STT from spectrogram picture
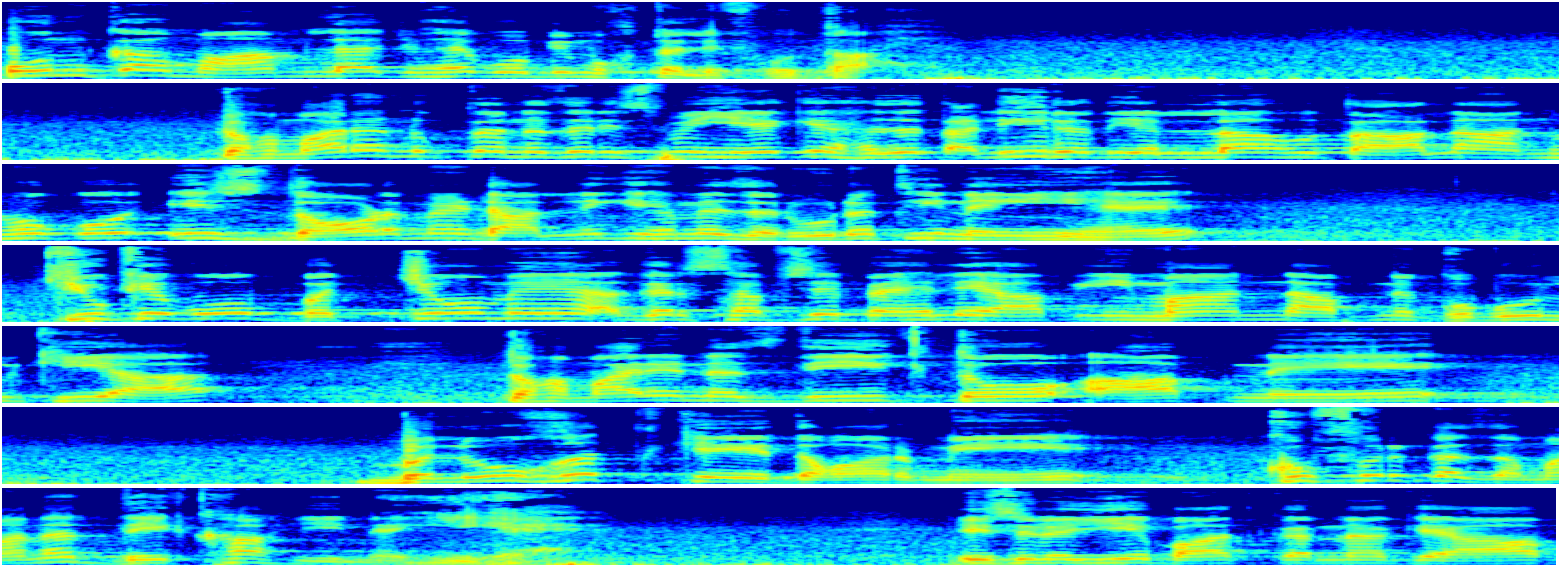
ان کا معاملہ جو ہے وہ بھی مختلف ہوتا ہے۔ تو ہمارا نقطہ نظر اس میں یہ کہ حضرت علی رضی اللہ تعالی عنہ کو اس دوڑ میں ڈالنے کی ہمیں ضرورت ہی نہیں ہے، کیونکہ وہ بچوں میں اگر سب سے پہلے آپ ایمان آپ نے قبول کیا، تو ہمارے نزدیک تو آپ نے بلوغت کے دور میں کفر کا زمانہ دیکھا ہی نہیں ہے۔ اس لیے یہ بات کرنا کہ آپ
